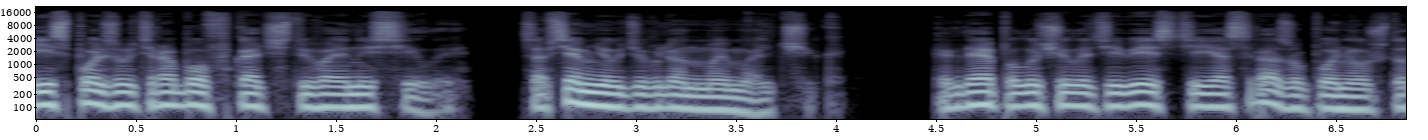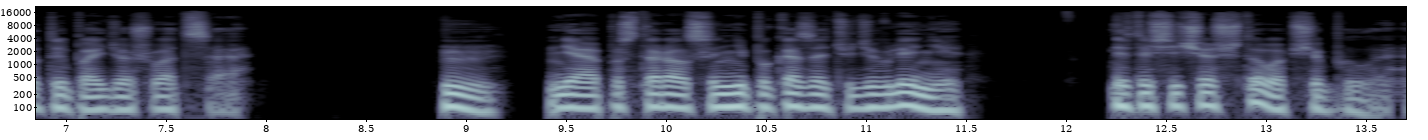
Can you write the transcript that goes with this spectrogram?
и использовать рабов в качестве военной силы. Совсем не удивлен, мой мальчик. Когда я получил эти вести, я сразу понял, что ты пойдешь в отца. Хм, я постарался не показать удивления. Это сейчас что вообще было?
